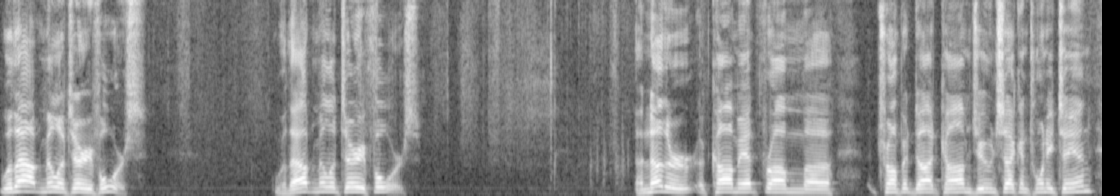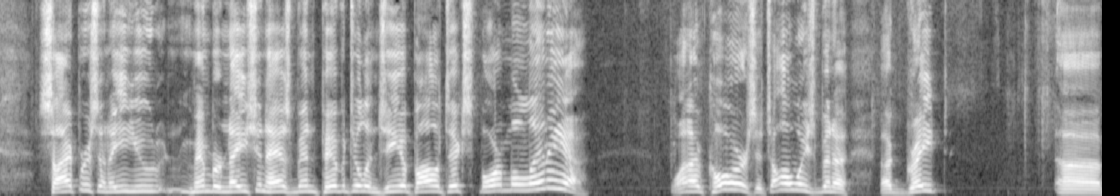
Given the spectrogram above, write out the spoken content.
without military force? Without military force. Another comment from uh, trumpet.com, June 2nd, 2010. Cyprus, an EU member nation, has been pivotal in geopolitics for millennia. Well, of course, it's always been a, a great uh,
